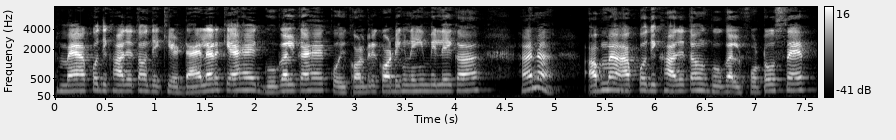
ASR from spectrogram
मैं आपको दिखा देता हूँ, देखिए डायलर क्या है गूगल का है, कोई कॉल रिकॉर्डिंग नहीं मिलेगा, है ना? अब मैं आपको दिखा देता हूँ गूगल फोटोस ऐप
